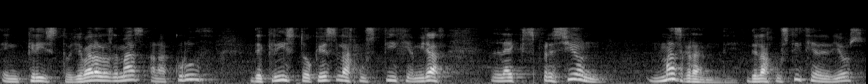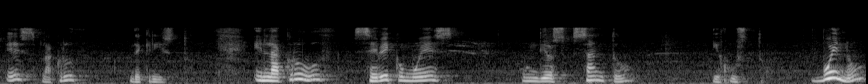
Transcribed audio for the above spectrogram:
en Cristo, llevar a los demás a la cruz de Cristo, que es la justicia. Mirad, la expresión más grande de la justicia de Dios es la cruz de Cristo. En la cruz se ve cómo es un Dios santo y justo. Bueno,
